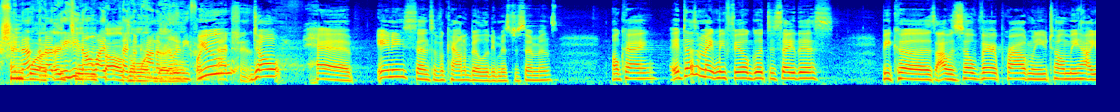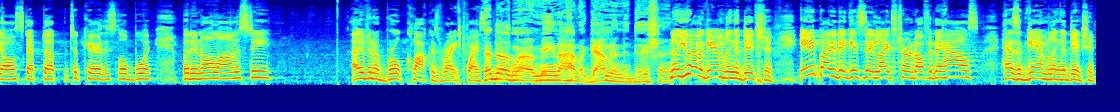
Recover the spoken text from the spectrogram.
She and that's won another thing. He don't like to take accountability day. for his You actions. don't have any sense of accountability, Mr. Simmons. Okay? It doesn't make me feel good to say this because I was so very proud when you told me how y'all stepped up and took care of this little boy. But in all honesty, even a broke clock is right twice. That does not mean I have a gambling addiction. No, you have a gambling addiction. Anybody that gets their lights turned off in their house has a gambling addiction.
